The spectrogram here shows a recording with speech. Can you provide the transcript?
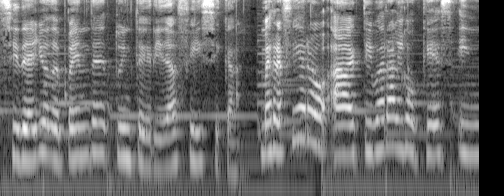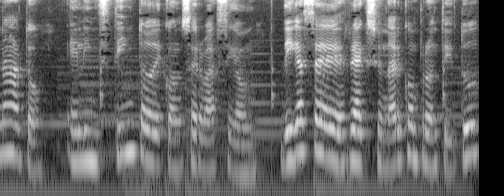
si de ello depende tu integridad física. Me refiero a activar algo que es innato, el instinto de conservación. Dígase reaccionar con prontitud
